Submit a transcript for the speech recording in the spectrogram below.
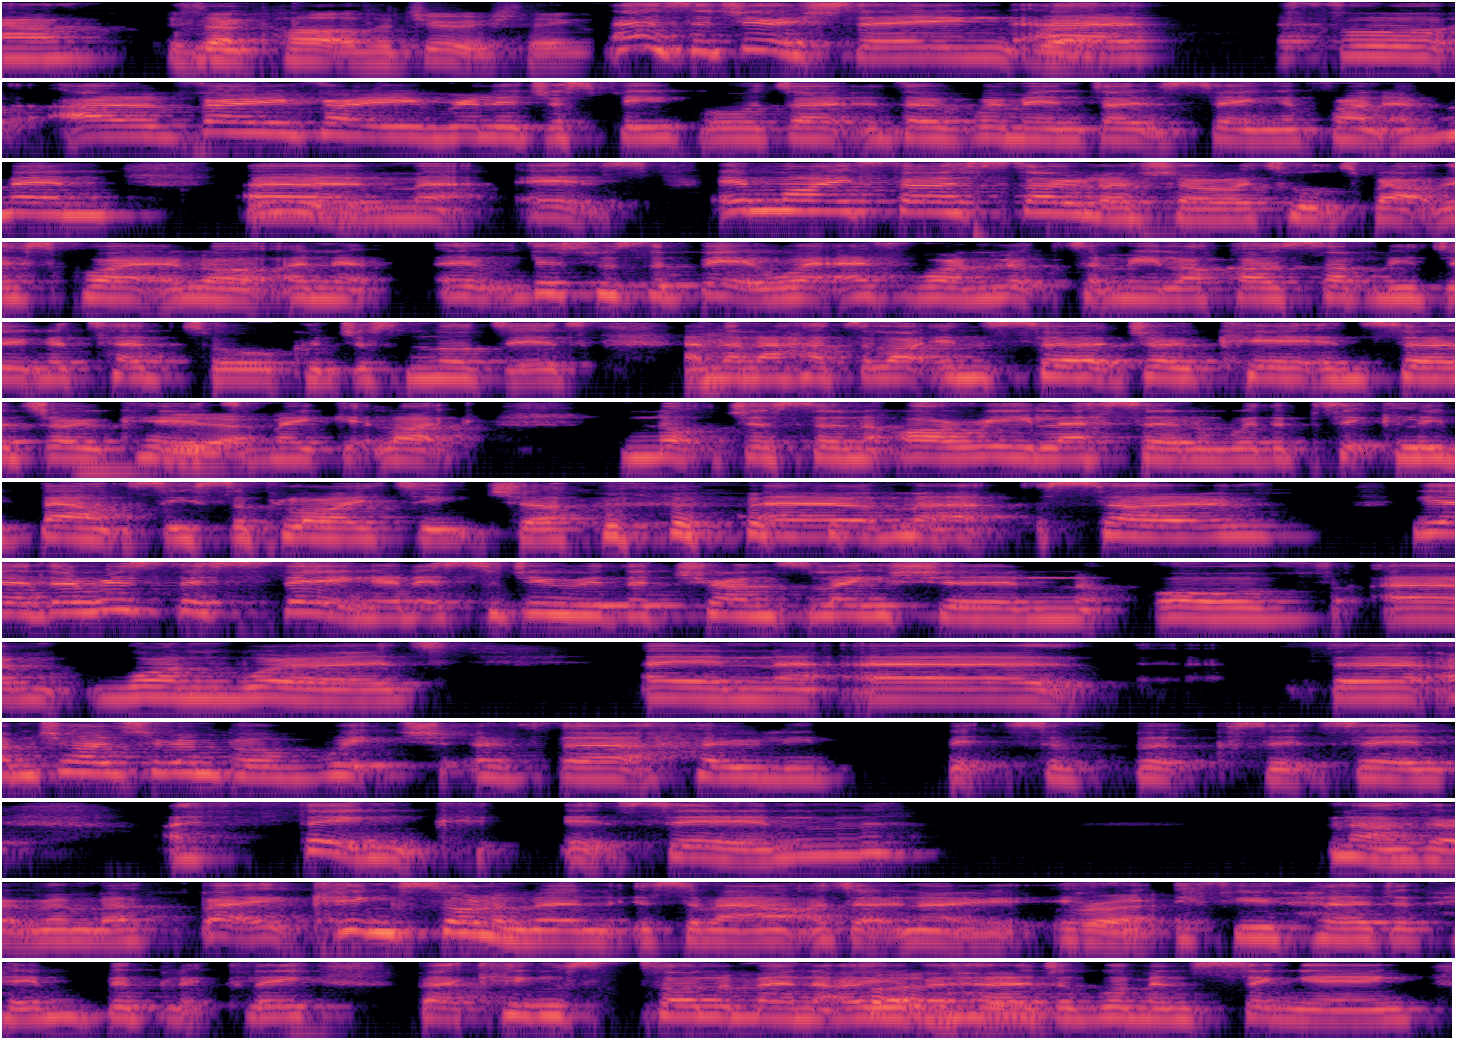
is that part of a Jewish thing? No, it's a Jewish thing. Right. Uh, for uh, very, very religious people, don't, the women don't sing in front of men. Really? Um, it's in my first solo show. I talked about this quite a lot, and it, it, this was the bit where everyone looked at me like I was suddenly doing a TED talk and just nodded, and then I had to like insert joke here, insert joke here Yeah. to make it like not just an RE lesson with a particularly bouncy supply teacher. um, so yeah, there is this thing, and it's to do with the translation of um, one word in uh, the. I'm trying to remember which of the holy bits of books it's in. I think it's in. No, I don't remember. But King Solomon is about. I don't know if, Right. if you've heard of him biblically. But King Solomon overheard a woman singing,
